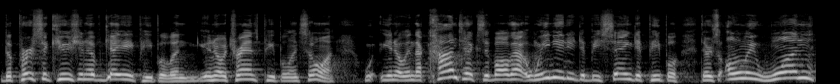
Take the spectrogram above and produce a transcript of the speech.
the persecution of gay people and, you know, trans people and so on. You know, in the context of all that, we needed to be saying to people, there's only one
